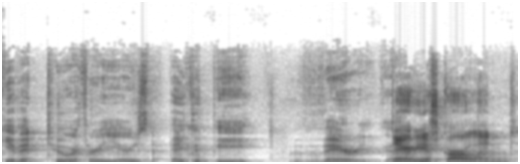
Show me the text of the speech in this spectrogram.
give it two or three years, like, they could be very good. Darius Garland,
